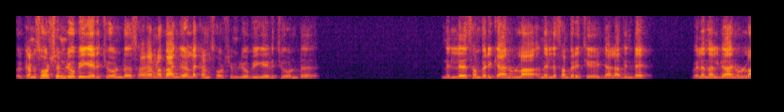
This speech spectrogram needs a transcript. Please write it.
ഒരു കൺസോർഷ്യം രൂപീകരിച്ചുകൊണ്ട് സഹകരണ ബാങ്കുകളുടെ കൺസോർഷ്യം രൂപീകരിച്ചുകൊണ്ട് നെല്ല് സംഭരിക്കാനുള്ള നെല്ല് സംഭരിച്ചു കഴിഞ്ഞാൽ അതിന്റെ വില നൽകാനുള്ള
